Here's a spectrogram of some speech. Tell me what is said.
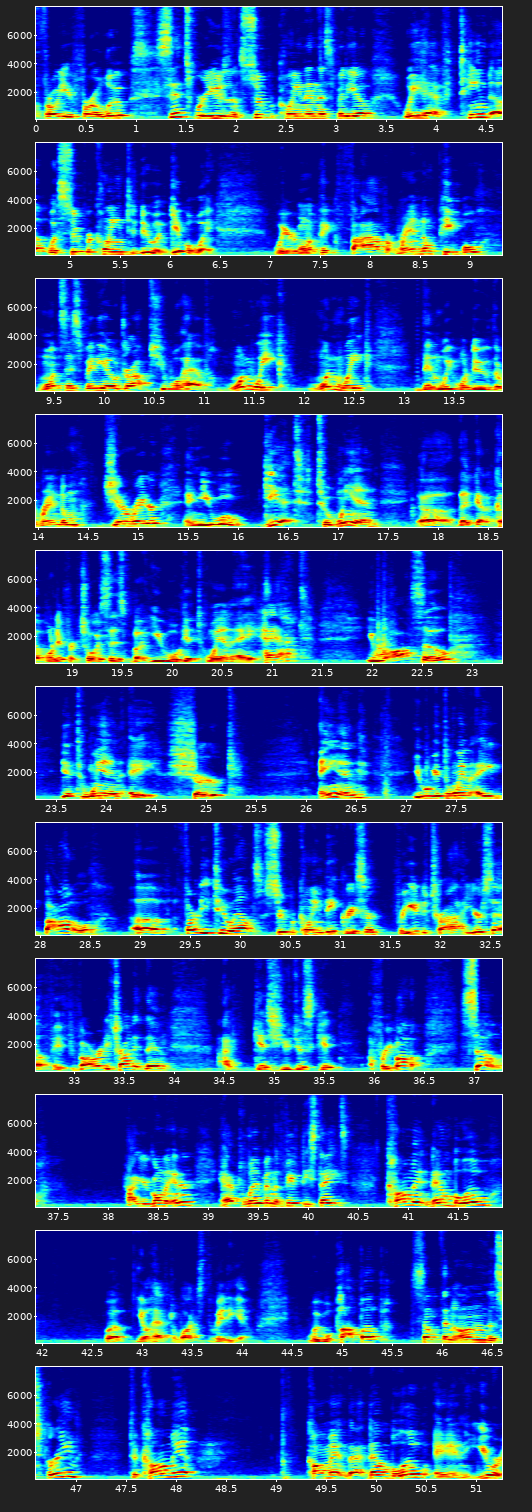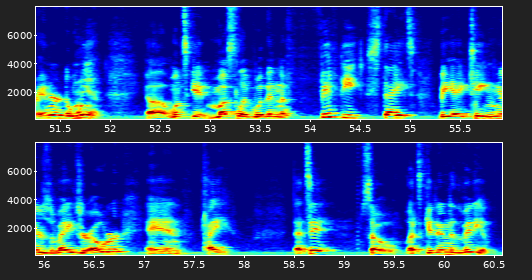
To throw you for a loop. Since we're using Super Clean in this video, we have teamed up with Super Clean to do a giveaway. We're going to pick five random people. Once this video drops, you will have one week, one week, then we will do the random generator and you will get to win. Uh, they've got a couple different choices, but you will get to win a hat. You will also get to win a shirt and you will get to win a bottle of 32 ounce super clean degreaser for you to try yourself. If you've already tried it, then I guess you just get a free bottle. So, how you're going to enter? You have to live in the 50 states. Comment down below. Well, you'll have to watch the video. We will pop up something on the screen to comment. Comment that down below and you are entered to win. Uh, once again, must live within the 50 states, be 18 years of age or older, and hey, that's it. So let's get into the video.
